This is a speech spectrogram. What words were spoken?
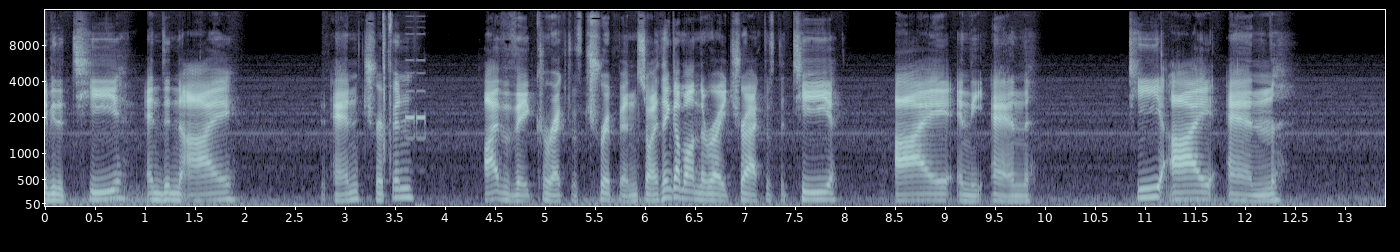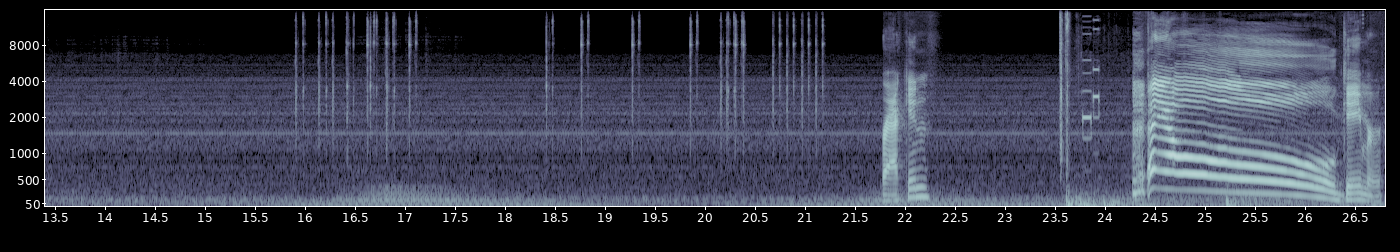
Maybe the T end in I and N tripping. 5 of 8 correct with tripping. So I think I'm on the right track with the T, I, and the N. T, I, N. Kraken? Hey, oh, gamer.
